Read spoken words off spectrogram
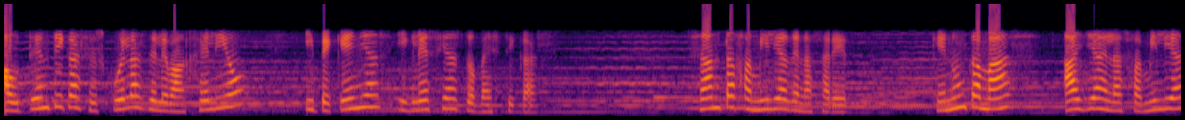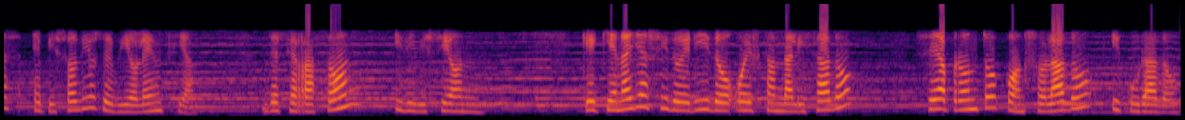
auténticas escuelas del Evangelio y pequeñas iglesias domésticas. Santa Familia de Nazaret, que nunca más haya en las familias episodios de violencia, de cerrazón y división. Que quien haya sido herido o escandalizado sea pronto consolado y curado.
